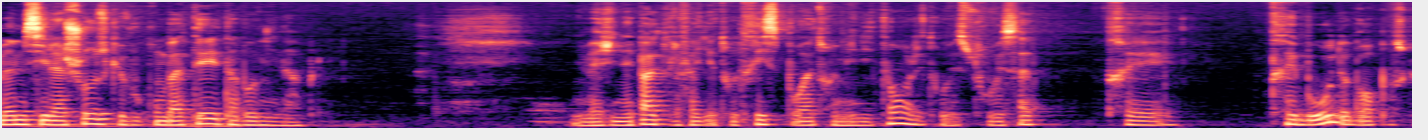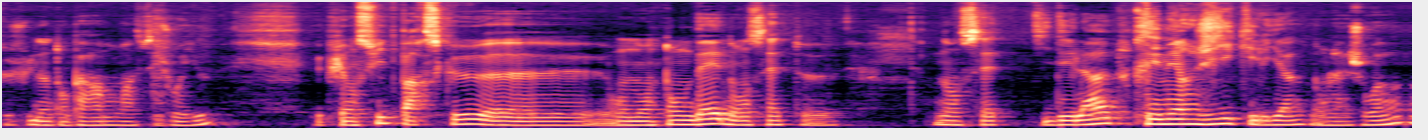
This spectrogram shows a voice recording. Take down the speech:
même si la chose que vous combattez est abominable. N'imaginez pas qu'il faille être triste pour être militant. J'ai trouvé, ça très, très beau, d'abord parce que je suis d'un tempérament assez joyeux, et puis ensuite parce que euh, on entendait dans cette, dans cette idée-là toute l'énergie qu'il y a dans la joie,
